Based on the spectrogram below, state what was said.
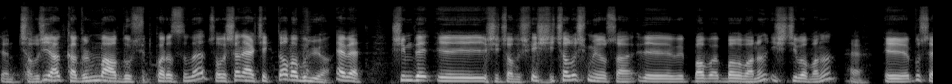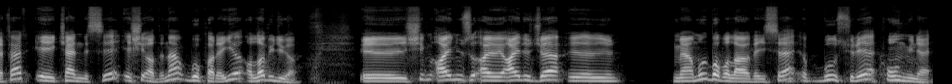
yani çalışan kadının aldığı süt parasını çalışan erkek de alabiliyor. Evet. Şimdi e, işi çalış işi çalışmıyorsa e, baba, babanın işçi babanın e, bu sefer e, kendisi eşi adına bu parayı alabiliyor. E, şimdi aynı ayrıca e, Memur babalarda ise bu süre 10 güne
